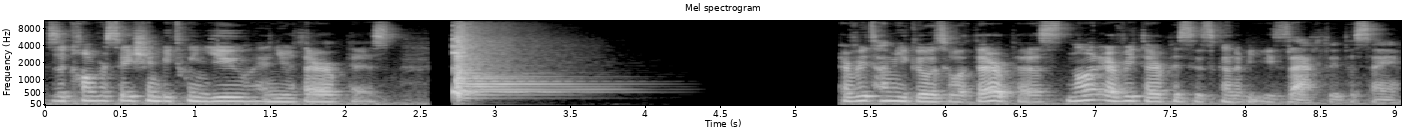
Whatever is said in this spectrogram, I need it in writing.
is a conversation between you and your therapist. Every time you go to a therapist, not every therapist is going to be exactly the same.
